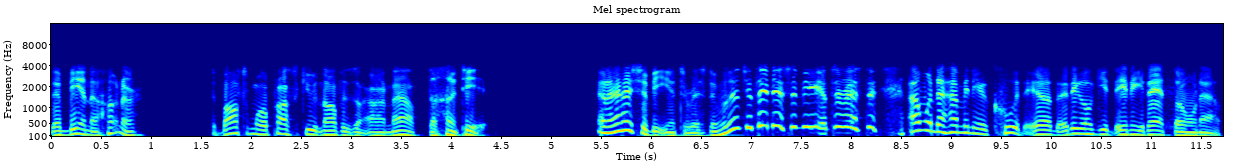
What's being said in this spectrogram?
than being a hunter, the Baltimore prosecuting officers are now the hunted. And that should be interesting. Don't you think that should be interesting? I wonder how many are quit. Uh, they're gonna get any of that thrown out.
